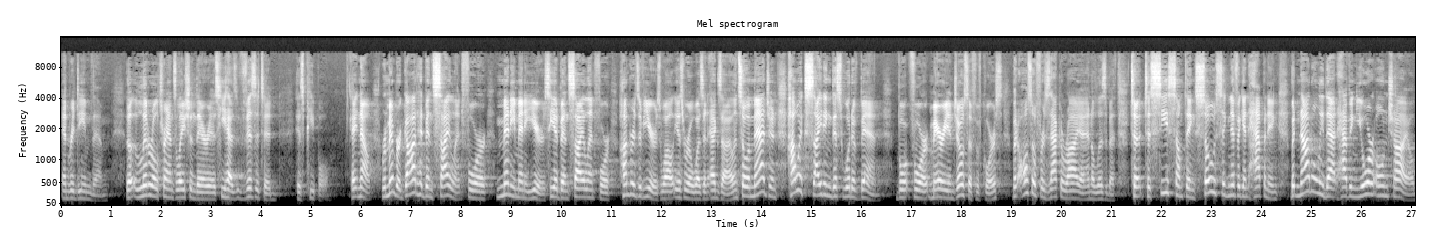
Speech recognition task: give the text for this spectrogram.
and redeemed them. The literal translation there is, He has visited his people. Okay, now remember, God had been silent for many, many years. He had been silent for hundreds of years while Israel was in exile. And so imagine how exciting this would have been for Mary and Joseph, of course, but also for Zechariah and Elizabeth to, to see something so significant happening, but not only that, having your own child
